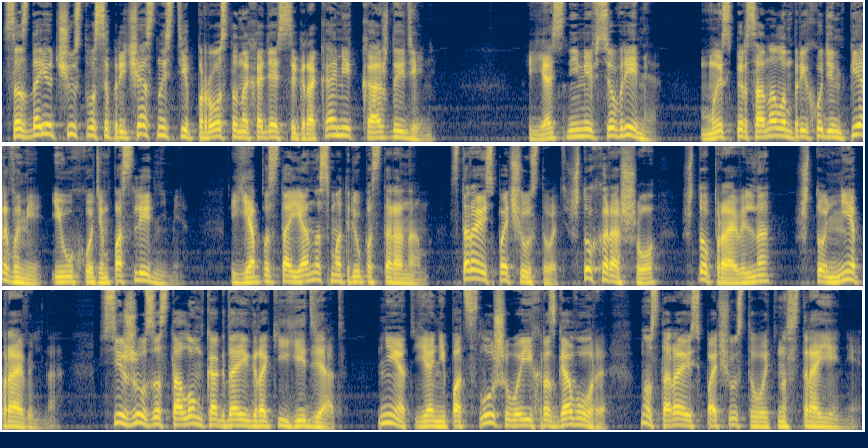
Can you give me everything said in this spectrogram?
создает чувство сопричастности, просто находясь с игроками каждый день. Я с ними все время. Мы с персоналом приходим первыми и уходим последними. Я постоянно смотрю по сторонам, стараясь почувствовать, что хорошо, что правильно, что неправильно. Сижу за столом, когда игроки едят. Нет, я не подслушиваю их разговоры, но стараюсь почувствовать настроение.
